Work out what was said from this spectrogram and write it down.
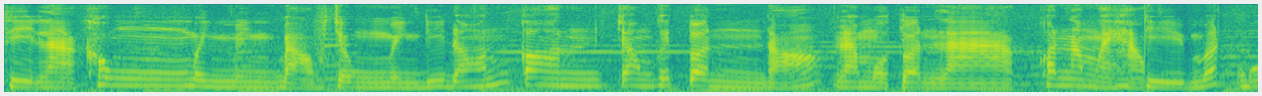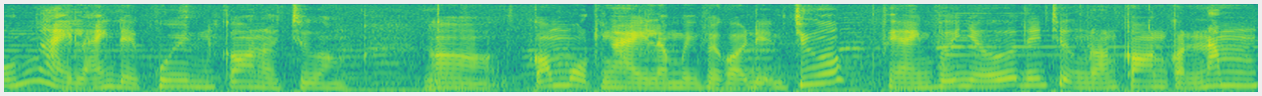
thì là không mình mình bảo chồng mình đi đón con trong cái tuần đó. Là một tuần là con năm ngày học. Thì mất 4 ngày là anh để quên con ở trường à, có một ngày là mình phải gọi điện trước thì anh mới nhớ đến trường đón con còn năm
